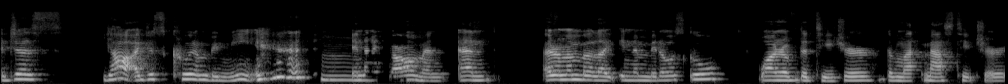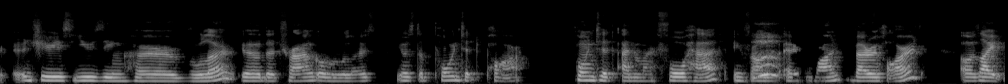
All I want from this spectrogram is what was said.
it just yeah, I just couldn't be me Mm. in that environment. And I remember like in the middle school, one of the teacher, the ma- math teacher, and she is using her ruler, you know, the triangle rulers, use the pointed part, pointed at my forehead in front of everyone, very hard. I was like,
